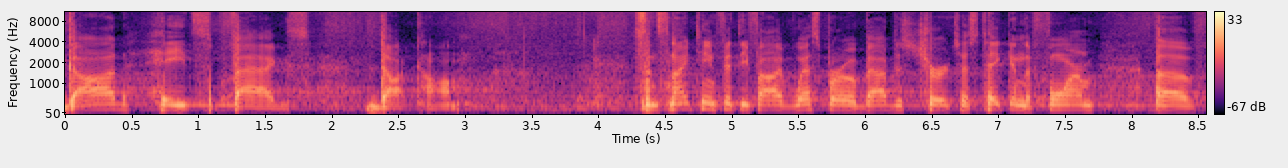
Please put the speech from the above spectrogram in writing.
GodHatesFags.com. Since 1955, Westboro Baptist Church has taken the form of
